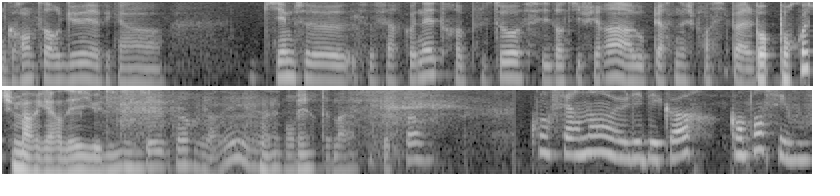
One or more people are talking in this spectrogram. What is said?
grand orgueil, avec un, qui aime se, se faire connaître plutôt s'identifiera au personnage principal. Pour- pourquoi tu m'as regardé, Yuli Je ne pas regarder, euh, mon cher Thomas, peut-être pas. Concernant euh, les décors, qu'en pensez-vous?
